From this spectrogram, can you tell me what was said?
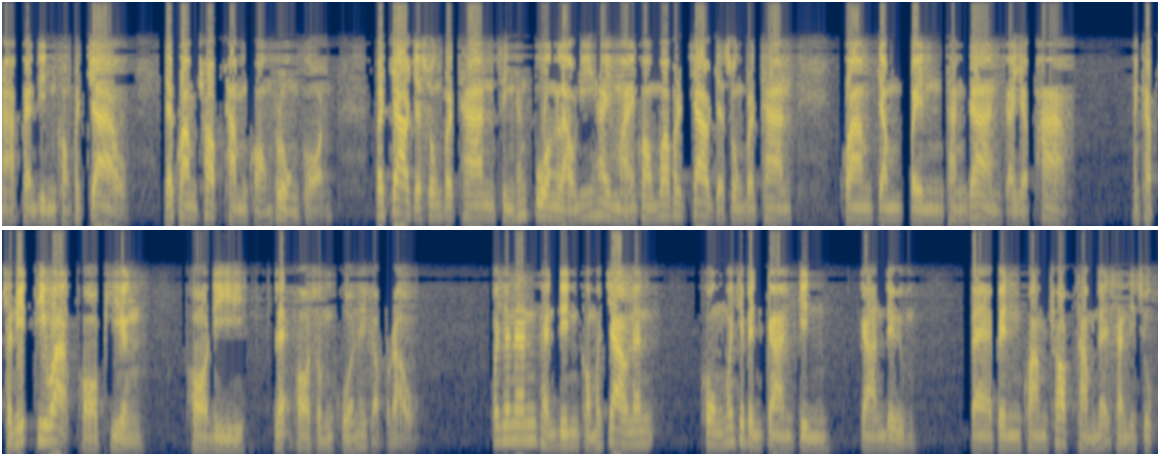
หาแผ่นดินของพระเจ้า และความชอบธรรมของพระองค์ก่อน พระเจ้าจะทรงประทานสิ่งทั้งปวงเหล่านี้ให้หมายความว่าพระเจ้าจะทรงประทานความจำเป็นทางด้านกายภาพนะครับ ชนิดที่ว่าพอเพียงพอดีและพอสมควรให้กับเรา เพราะฉะนั้นแผ่นดินของพระเจ้านั้นคงไม่ใช่เป็นการกินการดื่ม แต่เป็นความชอบธรรมและสันติสุข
